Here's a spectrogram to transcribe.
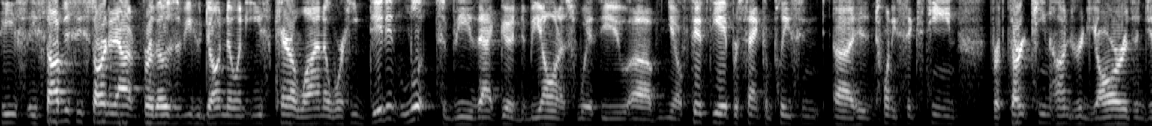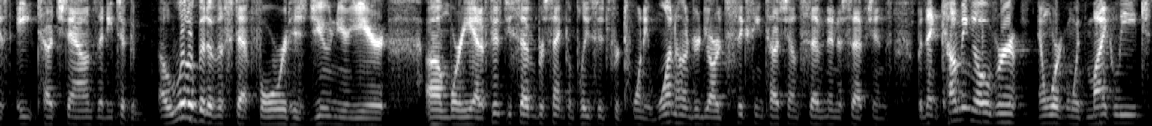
he's he's obviously started out for those of you who don't know in East Carolina, where he didn't look to be that good. To be honest with you, uh, you know, 58% completion uh, in 2016 for 1,300 yards and just eight touchdowns. And he took a, a little bit of a step forward his junior year, um, where he had a 57% completion for 2,100 yards, 16 touchdowns, seven interceptions. But then coming over and working with Mike Leach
